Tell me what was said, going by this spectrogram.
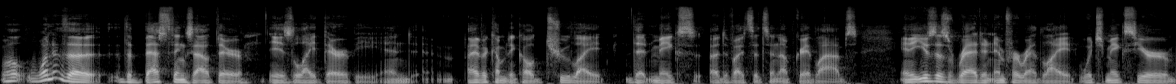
Well, one of the the best things out there is light therapy, and I have a company called Truelight that makes a device that's in Upgrade Labs, and it uses red and infrared light, which makes your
